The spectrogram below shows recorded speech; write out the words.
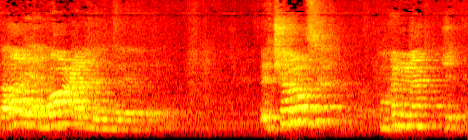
فهذه انواع الشانلز مهمه جدا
